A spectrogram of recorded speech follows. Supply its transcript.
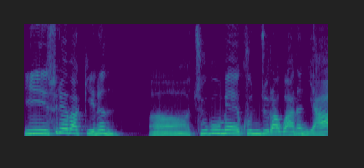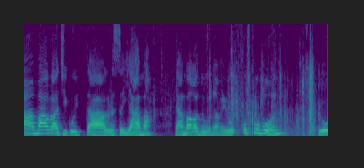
이 수레바퀴는 어, 죽음의 군주라고 하는 야마가 지고 있다. 그래서 야마. 야마가 누구냐면 요 끝부분, 요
